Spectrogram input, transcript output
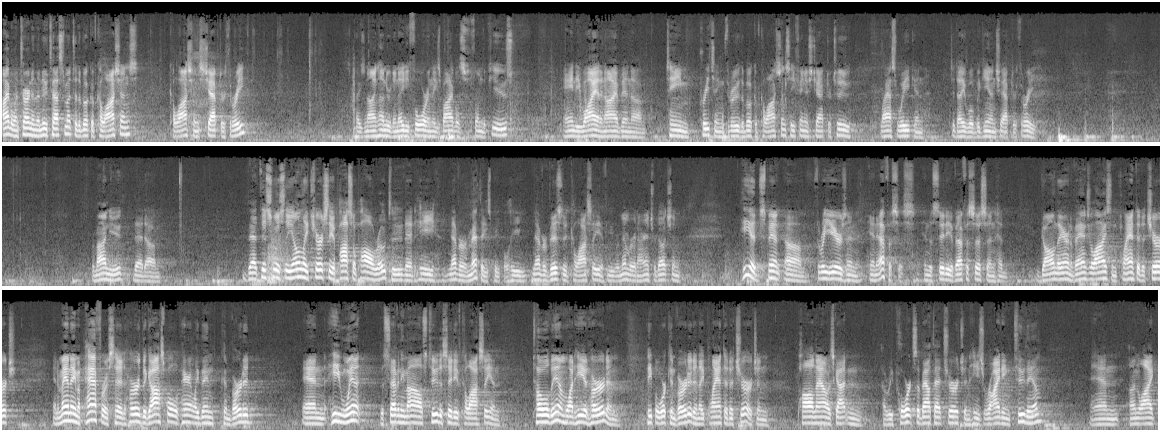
Bible and turn in the New Testament to the book of Colossians, Colossians chapter 3. Page 984 in these Bibles from the pews. Andy Wyatt and I have been a team preaching through the book of Colossians. He finished chapter 2 last week, and today we'll begin chapter 3. Remind you that. Um, that this was the only church the Apostle Paul wrote to that he never met these people. He never visited Colossae. If you remember in our introduction, he had spent um, three years in, in Ephesus, in the city of Ephesus, and had gone there and evangelized and planted a church. And a man named Epaphras had heard the gospel, apparently been converted, and he went the 70 miles to the city of Colossae and told them what he had heard, and people were converted and they planted a church. And Paul now has gotten uh, reports about that church and he's writing to them. And unlike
